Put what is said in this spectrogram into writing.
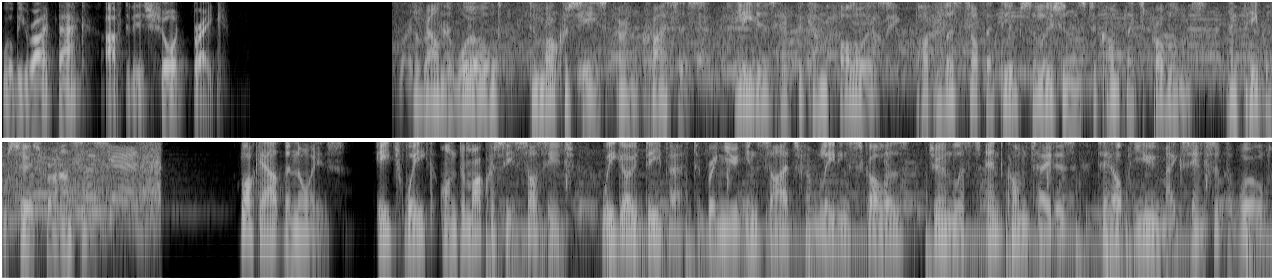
We'll be right back after this short break. Around the world, democracies are in crisis. Leaders have become followers. Populists offer glib solutions to complex problems, and people search for answers. Block out the noise. Each week on Democracy Sausage, we go deeper to bring you insights from leading scholars, journalists, and commentators to help you make sense of the world.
